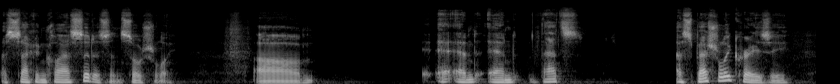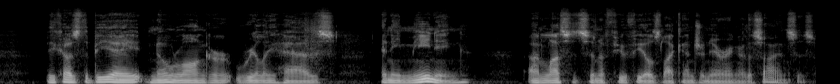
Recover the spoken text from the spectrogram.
a second class citizen socially, um, and and that's especially crazy because the BA no longer really has any meaning unless it's in a few fields like engineering or the sciences.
